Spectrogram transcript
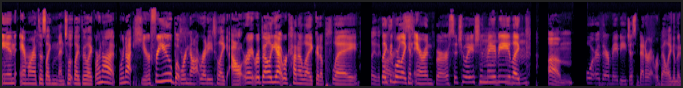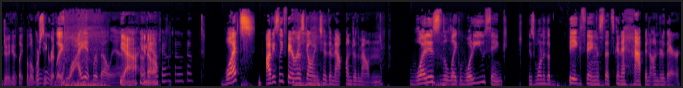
in Amarantha's like mental. Like they're like we're not we're not here for you, but we're not ready to like outright rebel yet. We're kind of like gonna play Play the like the more like an cards. Aaron Burr situation, Mm, maybe like mhm. um. Or they're maybe just better at rebelling and they're doing it like a little more Ooh, secretly. Quiet rebellion. Yeah, you Okay, know. Okay, okay, okay. What? Obviously, Feyre's going to the mount under the mountain. What is the like? What do you think is one of the big things that's going to happen under there?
